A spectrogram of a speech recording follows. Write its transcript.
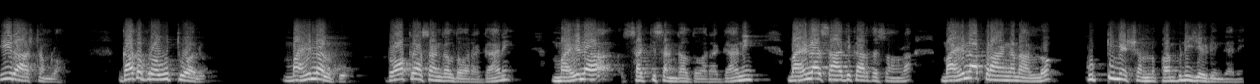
ఈ రాష్ట్రంలో గత ప్రభుత్వాలు మహిళలకు డ్వాక్రా సంఘాల ద్వారా కానీ మహిళా శక్తి సంఘాల ద్వారా కానీ మహిళా సాధికారత సంఘాల మహిళా ప్రాంగణాల్లో కుట్టు మిషన్లు పంపిణీ చేయడం కానీ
